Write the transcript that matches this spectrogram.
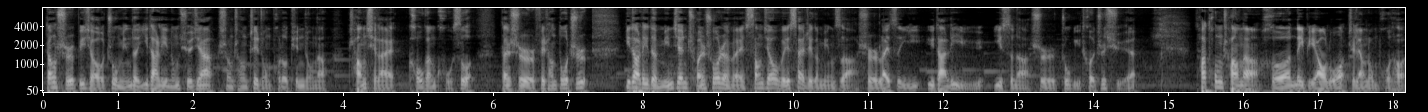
当时比较著名的意大利农学家声称，这种葡萄品种呢，尝起来口感苦涩，但是非常多汁。意大利的民间传说认为，桑娇维塞这个名字啊，是来自于意大利语，意思呢是朱比特之血。它通常呢和内比奥罗这两种葡萄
